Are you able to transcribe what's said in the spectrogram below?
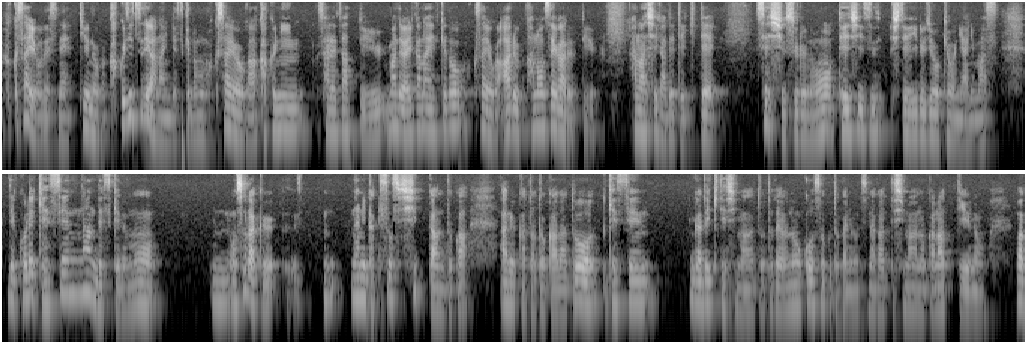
副作用ですねっていうのが確実ではないんですけども副作用が確認されたっていうまではいかないけど副作用がある可能性があるっていう話が出てきて接種するのを停止している状況にあります。でこれ血栓なんですけども、うん、おそらく何か基礎疾患とかある方とかだと血栓ができてしまうと例えば脳梗塞とかにもつながってしまうのかなっていうのを、まあ、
